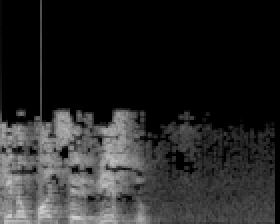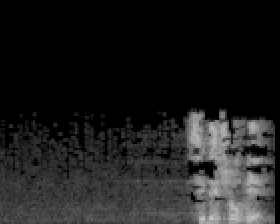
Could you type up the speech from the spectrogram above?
que não pode ser visto, se deixou ver?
